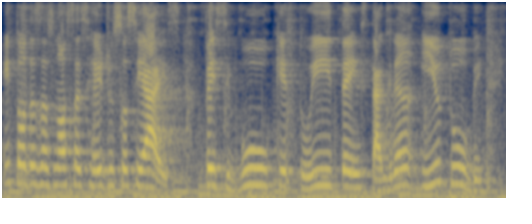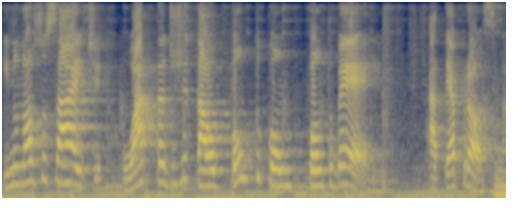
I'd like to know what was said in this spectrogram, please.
em todas as nossas redes sociais, Facebook, Twitter, Instagram e YouTube e no nosso site, o actadigital.com.br. Até a próxima!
